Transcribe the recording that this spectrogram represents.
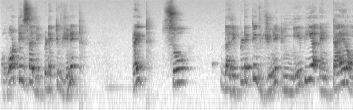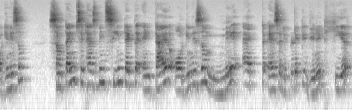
what is the reproductive unit? Right? So the reproductive unit may be an entire organism. Sometimes it has been seen that the entire organism may act as a reproductive unit here.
